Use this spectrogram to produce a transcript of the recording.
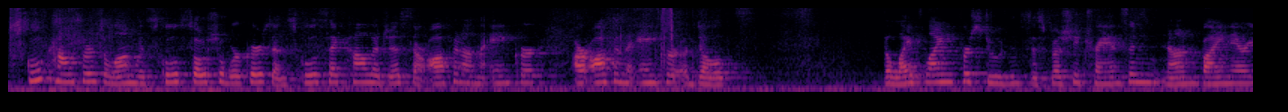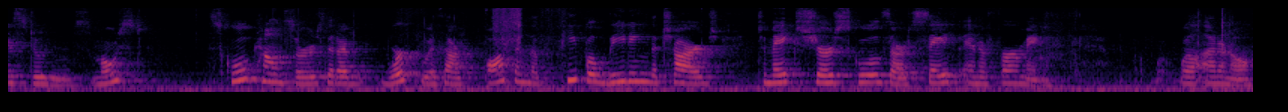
school counselors, along with school social workers and school psychologists, are often on the anchor are often the anchor adults, the lifeline for students, especially trans and non-binary students. Most school counselors that I've worked with are often the people leading the charge to make sure schools are safe and affirming. Well, I don't know.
